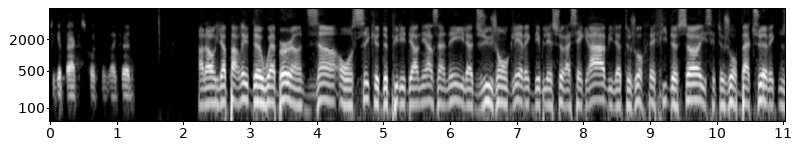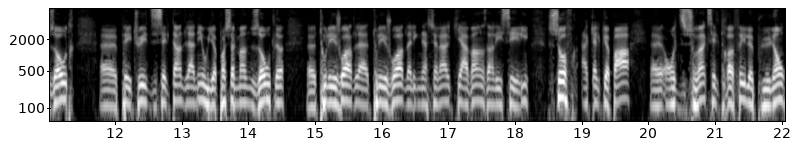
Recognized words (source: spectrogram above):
to get back as quick as I could. Alors, il a parlé de Weber en disant, on sait que depuis les dernières années, il a dû jongler avec des blessures assez graves. Il a toujours fait fi de ça. Il s'est toujours battu avec nous autres. Euh, Patriot dit, c'est le temps de l'année où il n'y a pas seulement nous autres. Là, euh, tous les joueurs de la, tous les joueurs de la Ligue nationale qui avancent dans les séries souffrent à quelque part. Euh, on dit souvent que c'est le trophée le plus long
